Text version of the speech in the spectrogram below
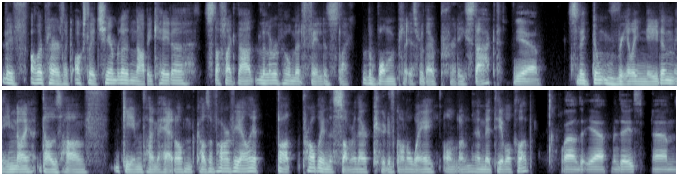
they've other players like Oxlade Chamberlain, Naby Keita, stuff like that. The Liverpool midfield is like the one place where they're pretty stacked. Yeah, So they don't really need him. He now does have game time ahead of him because of Harvey Elliott, but probably in the summer there could have gone away on loan to a mid-table club. well, yeah, indeed. Um,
